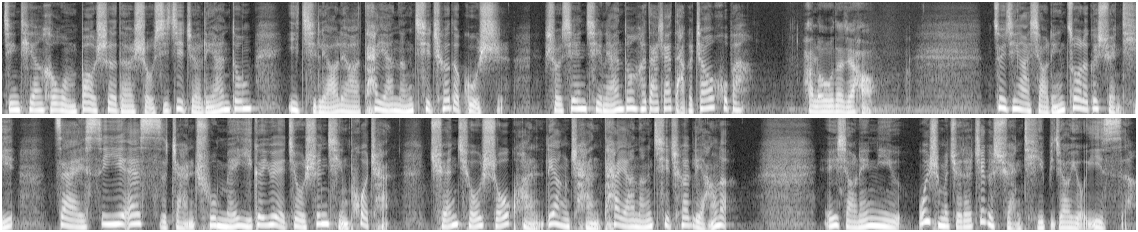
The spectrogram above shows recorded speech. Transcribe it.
今天和我们报社的首席记者林安东一起聊聊太阳能汽车的故事。首先，请林安东和大家打个招呼吧。Hello，大家好。最近啊，小林做了个选题，在 CES 展出没一个月就申请破产，全球首款量产太阳能汽车凉了。诶，小林，你为什么觉得这个选题比较有意思啊？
